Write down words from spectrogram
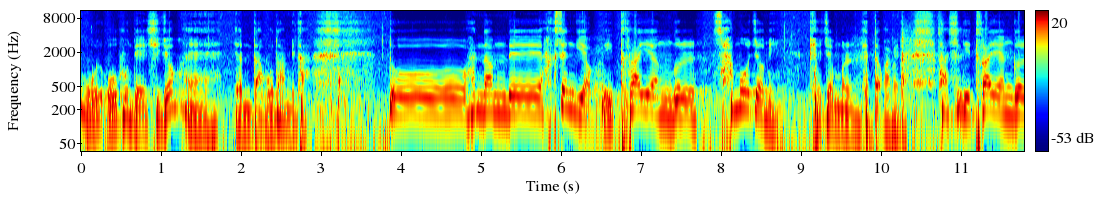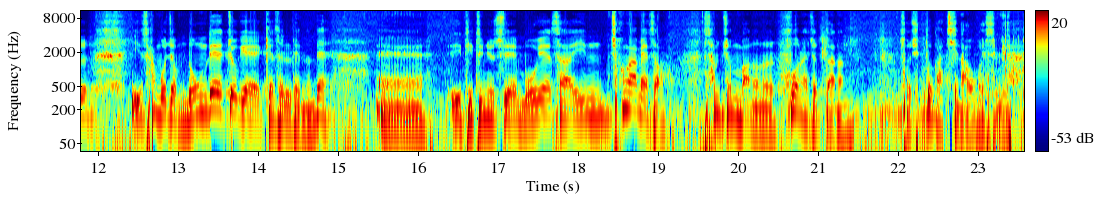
오후 4시죠? 예, 연다고도 합니다. 또 한남대 학생기업 이 트라이앵글 3호점이 개점을 했다고 합니다. 사실 이 트라이앵글 이 3호점 농대 쪽에 개설됐는데 에, 이 디트뉴스의 모회사인 청암에서 3천만 원을 후원해줬다는 소식도 같이 나오고 있습니다.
